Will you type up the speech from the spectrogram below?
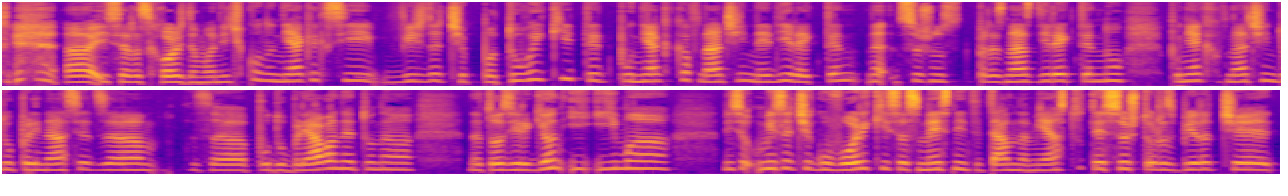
а, и се разхожда мъничко, но някак си вижда, че пътувайки, те по някакъв начин, не директен, всъщност през нас директен, но по някакъв начин допринасят за, за подобряването на, на този регион и има, мисля, мисля, че говорики с местните там на място, те също разбират, че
